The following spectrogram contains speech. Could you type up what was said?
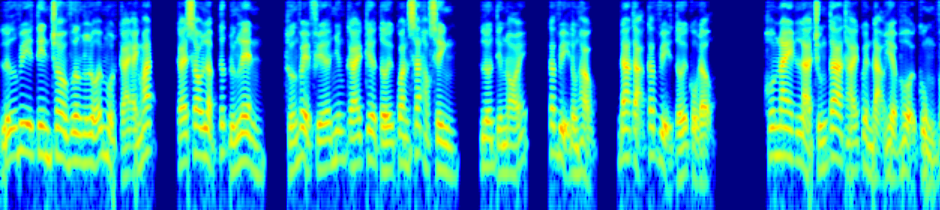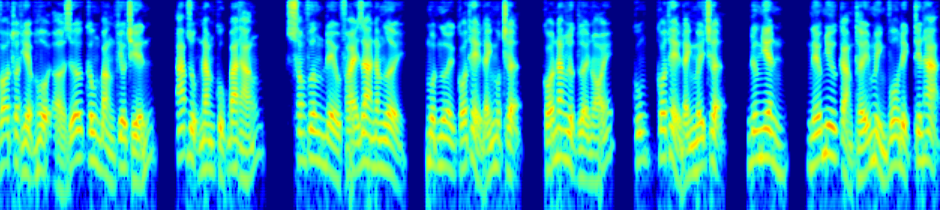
Lữ vi tin cho vương lỗi một cái ánh mắt, cái sau lập tức đứng lên, hướng về phía những cái kia tới quan sát học sinh, lớn tiếng nói, các vị đồng học, đa tạ các vị tới cổ động. Hôm nay là chúng ta thái quyền đạo hiệp hội cùng võ thuật hiệp hội ở giữa công bằng khiêu chiến, áp dụng năm cục ba tháng song phương đều phái ra năm người, một người có thể đánh một trận, có năng lực lời nói, cũng có thể đánh mấy trận. Đương nhiên, nếu như cảm thấy mình vô địch thiên hạ,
